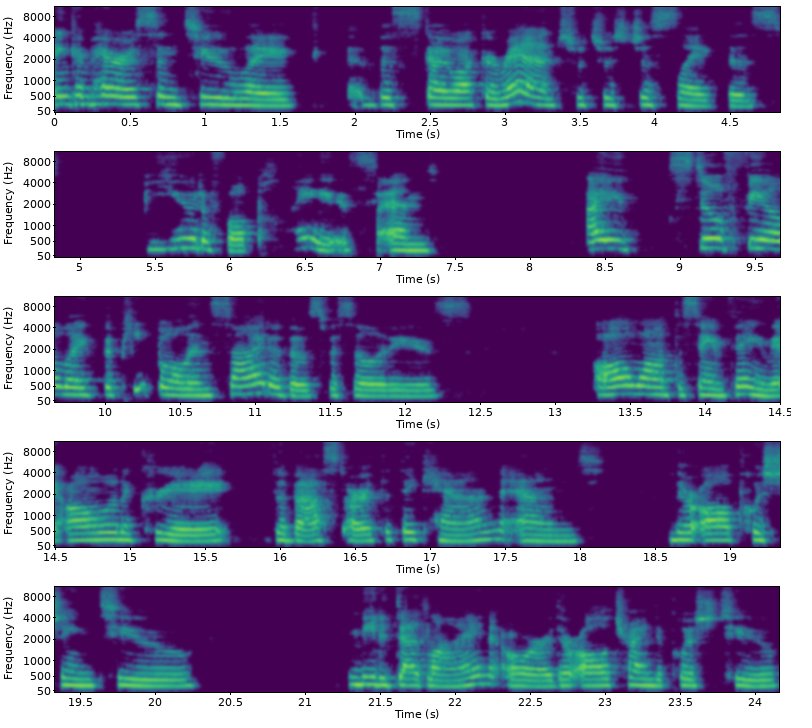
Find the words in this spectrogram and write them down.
in comparison to like the Skywalker Ranch, which was just like this beautiful place, and I still feel like the people inside of those facilities all want the same thing. They all want to create the best art that they can, and they're all pushing to meet a deadline or they're all trying to push to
